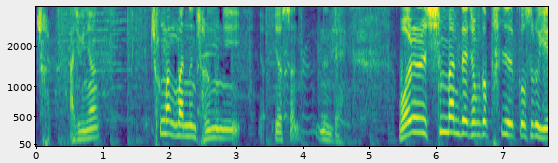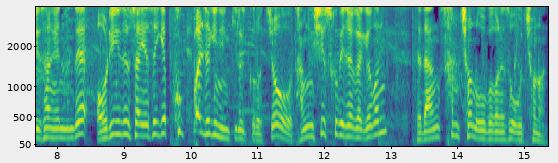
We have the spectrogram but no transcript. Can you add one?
철, 아주 그냥 촉망 맞는 젊은이였었는데 월 10만 대 정도 팔릴 것으로 예상했는데 어린이들 사이에서 이게 폭발적인 인기를 끌었죠. 당시 소비자 가격은 대당 3,500원에서 5,000원.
